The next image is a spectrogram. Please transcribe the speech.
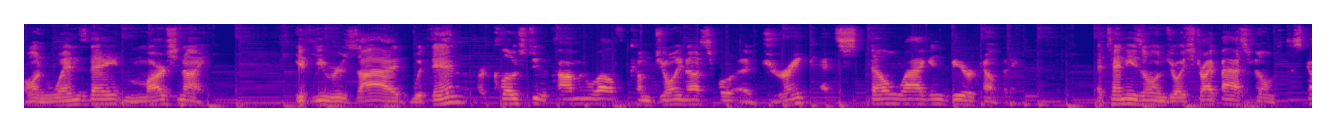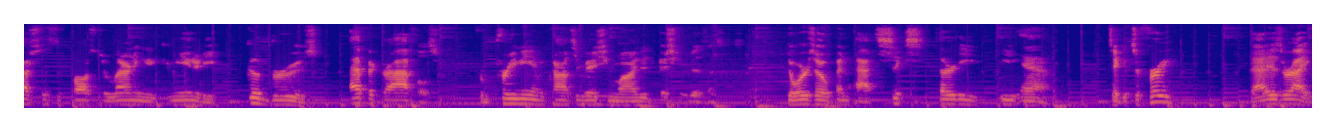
on Wednesday, March 9th. If you reside within or close to the Commonwealth, come join us for a drink at Stellwagen Beer Company. Attendees will enjoy striped bass films, discussions that foster learning and community, good brews, epic raffles from premium conservation-minded fishing businesses. Doors open at 6:30 p.m. Tickets are free. That is right,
